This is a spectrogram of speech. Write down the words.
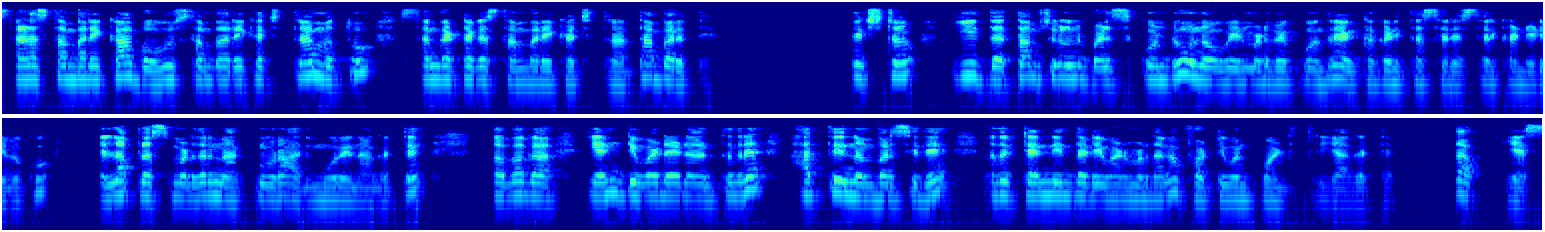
ಸ್ಥಳ ಸ್ತಂಭ ರೇಖಾ ಬಹು ಸ್ತಂಭ ರೇಖಾಚಿತ್ರ ಮತ್ತು ಸಂಘಟಕ ಸ್ತಂಭ ರೇಖಾಚಿತ್ರ ಅಂತ ಬರುತ್ತೆ. ನೆಕ್ಸ್ಟ್ ಈ ದತ್ತಾಂಶಗಳನ್ನು ಬಳಸಿಕೊಂಡು ನಾವು ಏನ್ ಮಾಡಬೇಕು ಅಂದ್ರೆ ಅಂಕಗಣಿತ ಸರಾಸರಿ ಕಂಡುಹಿಡಬೇಕು. ಎಲ್ಲ ಪ್ಲಸ್ ಮಾಡಿದ್ರೆ ನಾಲ್ಕುನೂರ ಹದಿಮೂರು ಏನಾಗುತ್ತೆ? ಅವಾಗ ಎನ್ ಡಿವೈಡೆಡ್ ಅಂತಂದ್ರೆ ಹತ್ತು ನಂಬರ್ಸ್ ಇದೆ. ಅದಕ್ಕೆ ಟೆನ್ ಇಂದ ಡಿವೈಡ್ ಮಾಡಿದಾಗ ಫಾರ್ಟಿ ಒನ್ ಪಾಯಿಂಟ್ ತ್ರೀ ಆಗುತ್ತೆ ಎಸ್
